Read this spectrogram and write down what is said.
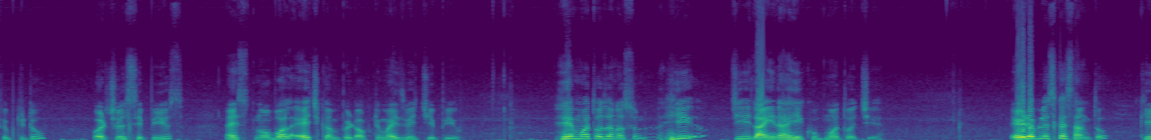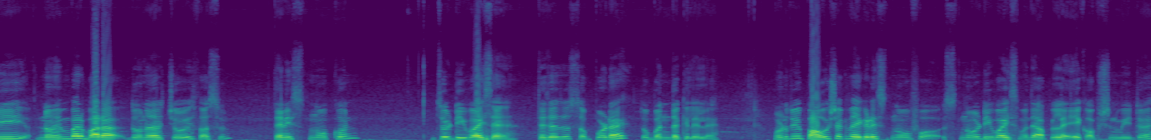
fifty two virtual C P Us आणि snowball H compute optimize with G P U हे महत्त्वाचं नसून ही जी लाईन आहे ही खूप महत्त्वाची आहे. ए डब्ल्यू एस काय सांगतो? की नोव्हेंबर बारा दोन हजार चोवीसपासून त्यांनी स्नोकोन जो डिव्हाइस आहे त्याचा जो सपोर्ट आहे तो बंद केलेला आहे. म्हणून तुम्ही पाहू शकता इकडे स्नो फॉ स्नो डिव्हाइसमध्ये आपल्याला एक ऑप्शन मिळतो आहे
